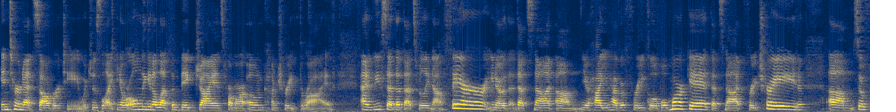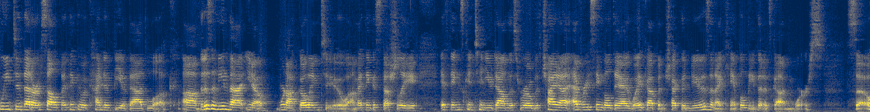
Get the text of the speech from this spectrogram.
internet sovereignty, which is like, you know, we're only going to let the big giants from our own country thrive. And we've said that that's really not fair you know that that's not um, you know how you have a free global market that's not free trade um, so if we did that ourselves i think it would kind of be a bad look. Um, that doesn't mean that you know we're not going to. Um, i think especially if things continue down this road with china every single day i wake up and check the news and i can't believe that it's gotten worse. So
